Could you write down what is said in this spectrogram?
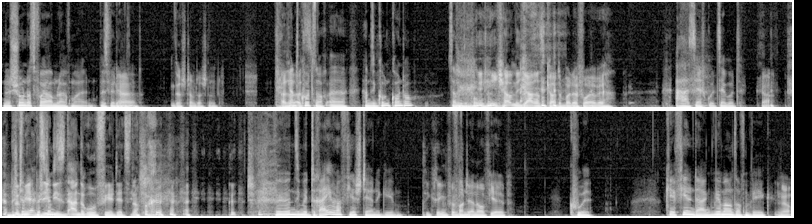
ne, schon das Feuer am Laufen halten, bis wir da Ja, sind. das stimmt, das stimmt. Also Ganz als- kurz noch, äh, haben Sie ein Kundenkonto? Sammeln Sie Punkte? ich habe eine Jahreskarte bei der Feuerwehr. Ah, sehr gut, sehr gut. Ja. Bestimmt, Bewerten Sie bestimmt diesen Anruf, fehlt jetzt noch. würden Sie mir drei oder vier Sterne geben. Sie kriegen fünf Von- Sterne auf Yelp. Cool. Okay, vielen Dank. Wir machen uns auf den Weg. Ja.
